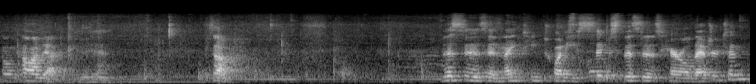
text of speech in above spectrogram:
Come come on down. So, this is in 1926, this is Harold Edgerton,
